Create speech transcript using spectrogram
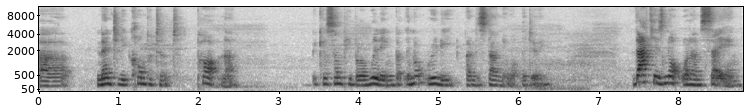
a mentally competent partner because some people are willing but they're not really understanding what they're doing. That is not what I'm saying.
